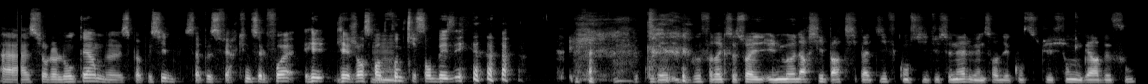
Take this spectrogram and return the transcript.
à- sur le long terme, euh, c'est pas possible. Ça peut se faire qu'une seule fois et les gens se rendent Hmm. compte qu'ils sont baisés. et du coup, il faudrait que ce soit une monarchie participative constitutionnelle ou une sorte de constitution garde-fou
